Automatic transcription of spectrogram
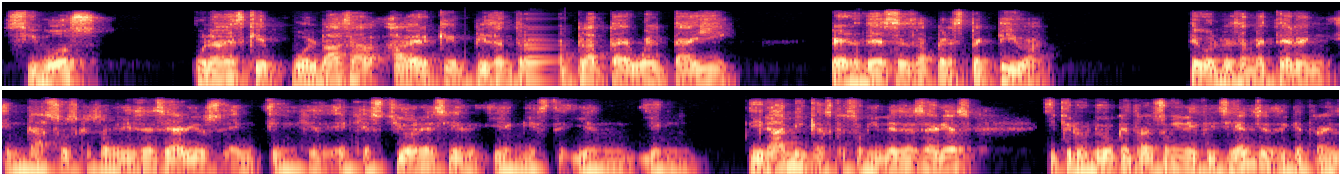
si vos, una vez que volvás a, ver que empieza a entrar plata de vuelta ahí, perdés esa perspectiva, te volvés a meter en, gastos que son innecesarios, en, gestiones y, este, y, en, dinámicas que son innecesarias y que lo único que traen son ineficiencias y que traen,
